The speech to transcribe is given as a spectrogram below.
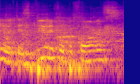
with this beautiful performance.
